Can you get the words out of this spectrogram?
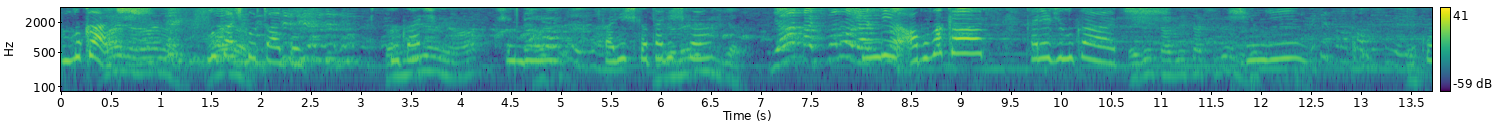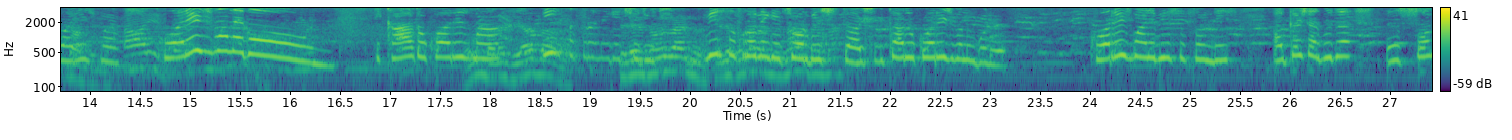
Lukaç. Lukaç kurtardı. Lukaç. Şimdi Talişka Talişka. Ya saçmalama Şimdi ver şunu. Abubakar. Kaleci Lukaç. Şimdi. Hayır. Quaresma ve gol. Ricardo Quaresma Oğlum bana cihaz 1-0 öne geçiyor. Televizyonu vermiyorsun. 1-0 Telefonu öne geçiyor Beşiktaş. Ricardo Quaresma'nın golü. Quaresma ile 1-0 öndeyiz. Arkadaşlar bu da e, son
